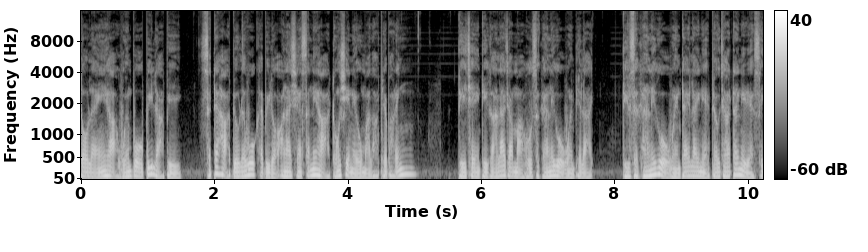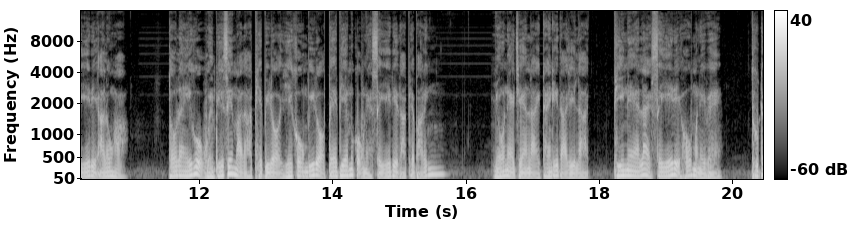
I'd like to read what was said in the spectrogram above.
တော်လန်ရေးဟာဝင်ပိုပြီးလာပြီးစတက်ဟာပြိုလဲဖို့ခက်ပြီးတော့အာနာရှင်စနစ်ဟာအထုံးရှင်နေဦးမှာလာဖြစ်ပါတယ်ဒီချိန်ဒီကာလကြမှာဟိုစကန်လေးကိုဝင်ပြလိုက် ဒီစကန်လေးကိုဝင်တိုက်လိုက်နဲ့ပျောက်ကြားတိုက်နေတဲ့စည်ရေးတွေအားလုံးဟာဒေါ်လန်ရေးကိုဝင်ပြေးစေမှသာဖြစ်ပြီးတော့ရေကုန်ပြီးတော့ဘဲပြဲမကုန်တဲ့စည်ရေးတွေသာဖြစ်ပါတယ်မျိုးနယ်ချင်းလိုက်တိုင်းဒေသကြီးလိုက်ပြည်နယ်လိုက်စည်ရေးတွေဟုတ်မနေပဲသူတ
